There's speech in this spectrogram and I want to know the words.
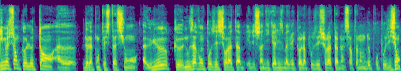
Il me semble que le temps euh, de la contestation a eu lieu, que nous avons posé sur la table, et le syndicalisme agricole a posé sur la table un certain nombre de propositions.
